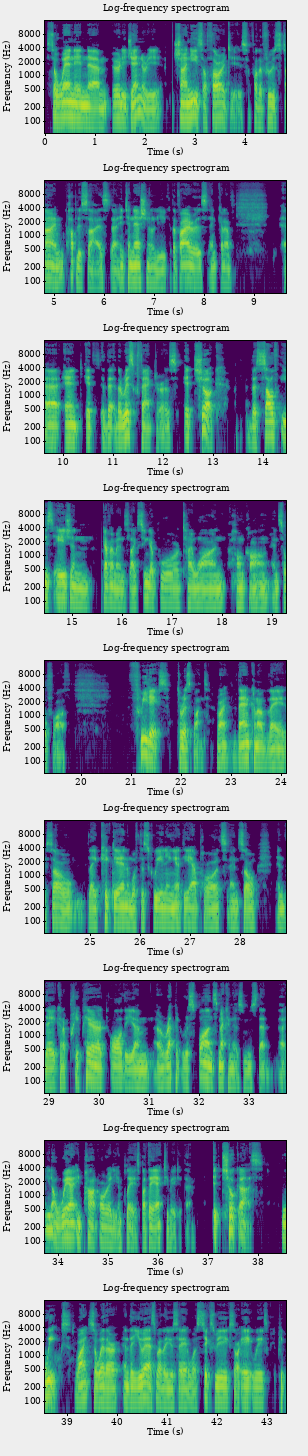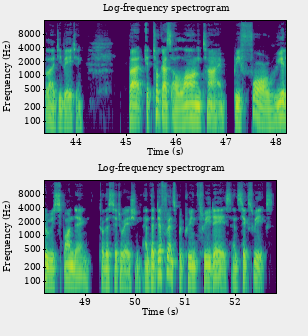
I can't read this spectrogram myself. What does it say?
So, when in um, early January, Chinese authorities, for the first time, publicized uh, internationally the virus and kind of uh, and it the, the risk factors, it took the Southeast Asian governments like Singapore, Taiwan, Hong Kong, and so forth, three days to respond, right? Then kind of they so they kicked in with the screening at the airports, and so and they kind of prepared all the um, uh, rapid response mechanisms that uh, you know were in part already in place, but they activated them. It took us weeks, right? So whether in the US, whether you say it was six weeks or eight weeks, people are debating. But it took us a long time before really responding to the situation. And the difference between three days and six weeks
